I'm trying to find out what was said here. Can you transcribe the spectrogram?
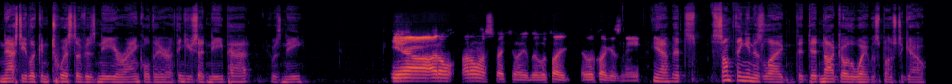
nasty looking twist of his knee or ankle there. I think you said knee, Pat. It was knee. Yeah, I don't I don't want to speculate, but it looked like it looked like his knee. Yeah, it's something in his leg that did not go the way it was supposed to go.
